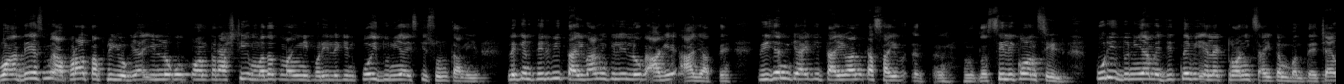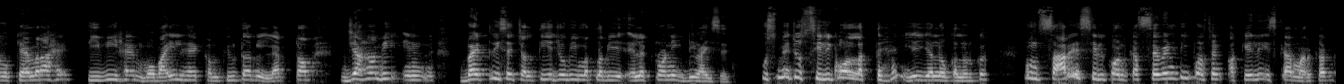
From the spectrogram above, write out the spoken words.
वहाँ देश में अफरा तफरी हो गया। इन लोगों को अंतरराष्ट्रीय मदद मांगनी पड़ी, लेकिन कोई दुनिया इसकी सुनता नहीं है। लेकिन फिर भी ताइवान के लिए लोग आगे आ जाते हैं। रीजन क्या है कि ताइवान का मतलब सिलिकॉन सील्ड पूरी दुनिया में जितने भी इलेक्ट्रॉनिक्स आइटम बनते हैं, चाहे वो कैमरा है टीवी है मोबाइल है कंप्यूटर लैपटॉप जहाँ भी बैटरी से चलती है, जो भी मतलब ये इलेक्ट्रॉनिक डिवाइस है। उसमें जो सिलिकॉन लगते हैं, ये येलो कलर को, उन सारे सिलिकॉन का 70 परसेंट अकेले इसका मार्केट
